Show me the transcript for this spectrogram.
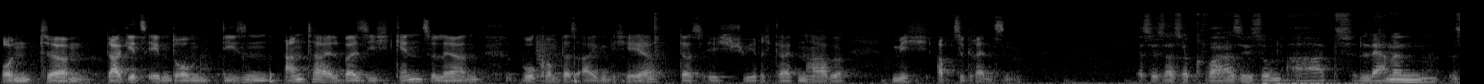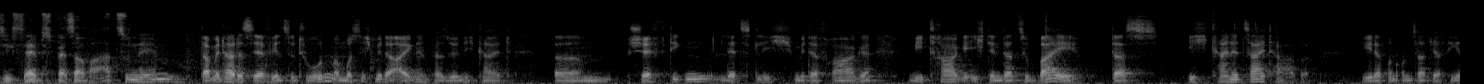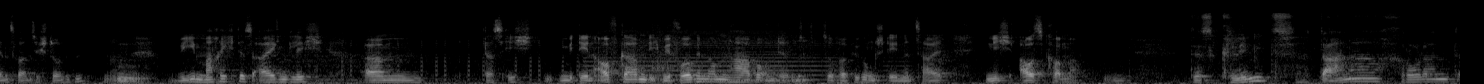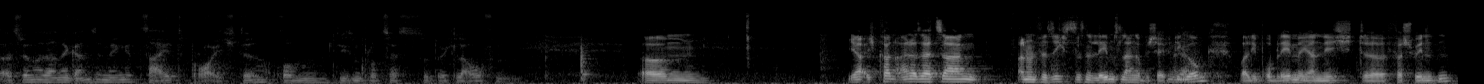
Und ähm, da geht es eben darum, diesen Anteil bei sich kennenzulernen. Wo kommt das eigentlich her, dass ich Schwierigkeiten habe, mich abzugrenzen. Es ist also quasi so eine Art Lernen, sich selbst besser wahrzunehmen. Damit hat es sehr viel zu tun. Man muss sich mit der eigenen Persönlichkeit ähm, beschäftigen, letztlich mit der Frage, wie trage ich denn dazu bei, dass ich keine Zeit habe? Jeder von uns hat ja 24 Stunden. Ne? Mhm. Wie mache ich das eigentlich, ähm, dass ich mit den Aufgaben, die ich mir vorgenommen habe und der zur Verfügung stehenden Zeit nicht auskomme. Das klingt danach, Roland, als wenn man da eine ganze Menge Zeit bräuchte, um diesen Prozess zu durchlaufen. Ähm, ja, ich kann einerseits sagen, an und für sich ist das eine lebenslange Beschäftigung, ja. weil die Probleme ja nicht äh, verschwinden.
